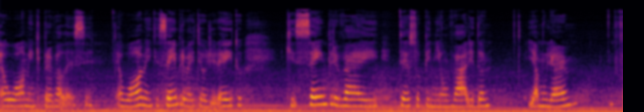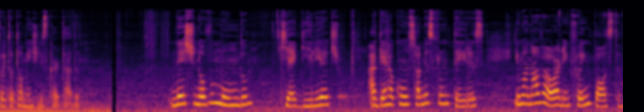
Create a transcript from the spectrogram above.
é o homem que prevalece. É o homem que sempre vai ter o direito, que sempre vai ter a sua opinião válida e a mulher foi totalmente descartada. Neste novo mundo, que é Gilead, a guerra consome as fronteiras e uma nova ordem foi imposta.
